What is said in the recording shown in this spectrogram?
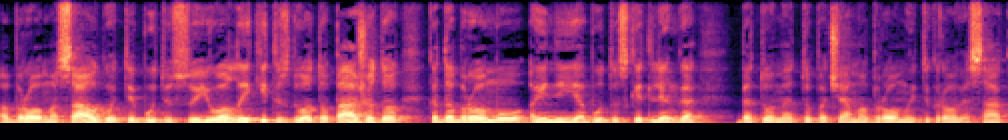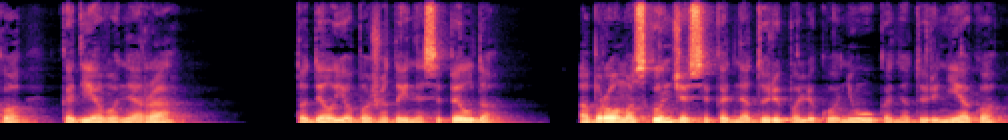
Abromą saugoti, būti su juo, laikytis duoto pažado, kad Abromų ainyje būtų skaitlinga, bet tuo metu pačiam Abromui tikrovė sako, kad Dievo nėra, todėl jo pažadai nesipildo. Abromas skundžiasi, kad neturi palikonių, kad neturi nieko.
